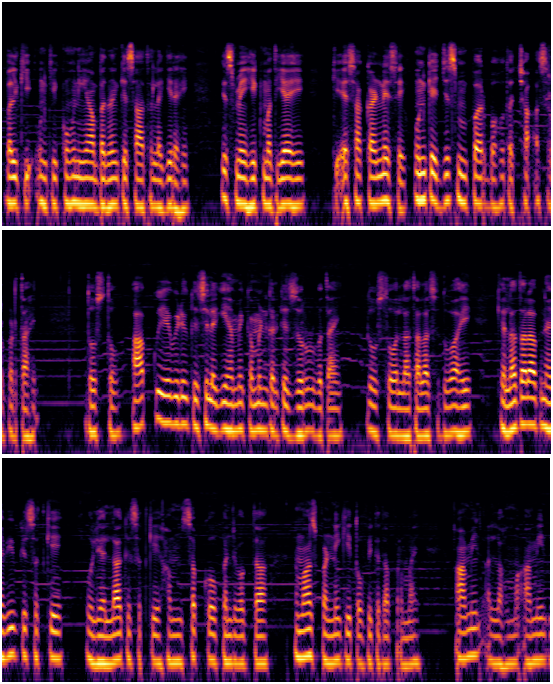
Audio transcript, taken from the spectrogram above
बल्कि उनकी कोहनियाँ बदन के साथ लगी रहे। इसमें हिकमत यह है कि ऐसा करने से उनके जिस्म पर बहुत अच्छा असर पड़ता है। दोस्तों, आपको ये वीडियो कैसी लगी हमें कमेंट करके ज़रूर बताएँ। दोस्तों, अल्लाह ताला से दुआ है कि अल्लाह ताला अपने हबीब के सदक़े ओली अल्लाह के सदक़े हम सबको पंज वक्ता नमाज़ पढ़ने की तोफ़ी अता फ़रमाए। आमीन, अल्लाहुम्मा आमीन।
